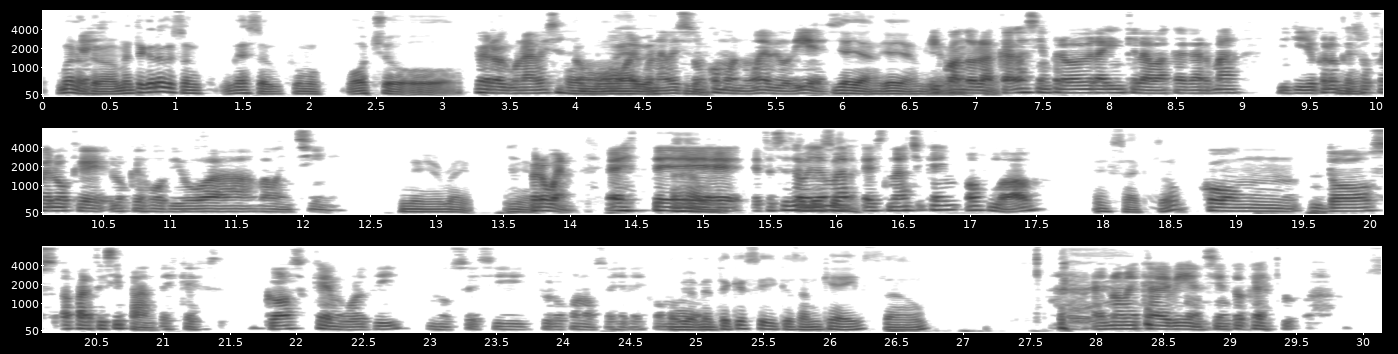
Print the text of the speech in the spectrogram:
Bueno, que Es- normalmente creo que son eso, como ocho o... Pero algunas veces no, nueve, algunas veces son como nueve o diez. Ya, ya, ya. Y cuando la cagas siempre va a haber alguien que la va a cagar más. Y que yo creo que eso fue lo que, lo que jodió a Valentina. Yeah, you're right. Yeah. Pero bueno, este, entonces se va a llamar Snatch Game of Love Exacto. con dos participantes, que es Gus Kenworthy, no sé si tú lo conoces, él es como... Obviamente que sí, because I'm gay, so... Él no me cae bien, siento que...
